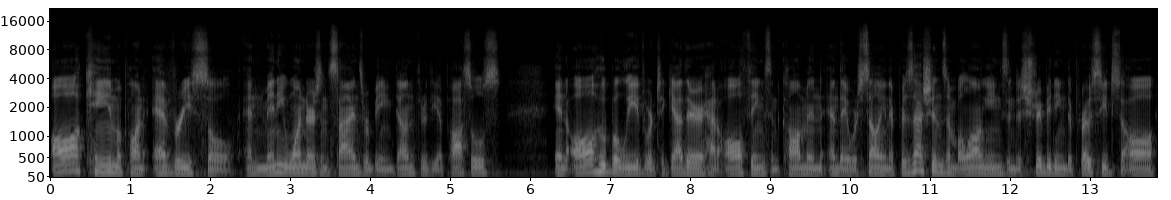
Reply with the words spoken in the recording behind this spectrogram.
all came upon every soul and many wonders and signs were being done through the apostles and all who believed were together had all things in common and they were selling their possessions and belongings and distributing the proceeds to all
